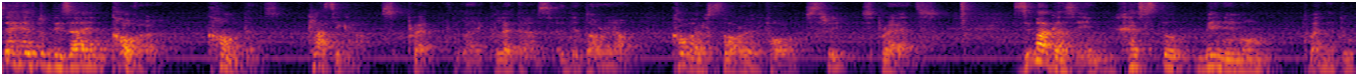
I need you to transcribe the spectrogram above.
They have to design cover, contents, classical spread like letters, editorial, cover story for three spreads. The magazine has to minimum 22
